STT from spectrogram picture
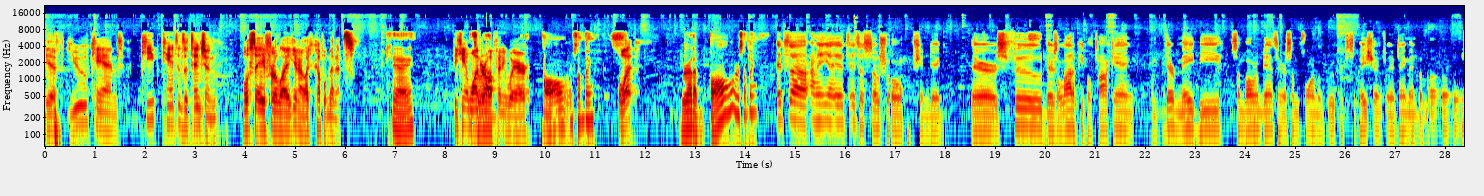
if you can keep Canton's attention. We'll say for like you know like a couple minutes. Okay. He can't So wander we're off anywhere. Ball or something? What? We're at a ball or something? It's uh, I mean, yeah, it's it's a social shindig. There's food. There's a lot of people talking. Um, there may be some ballroom dancing or some form of group participation for entertainment, but mostly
